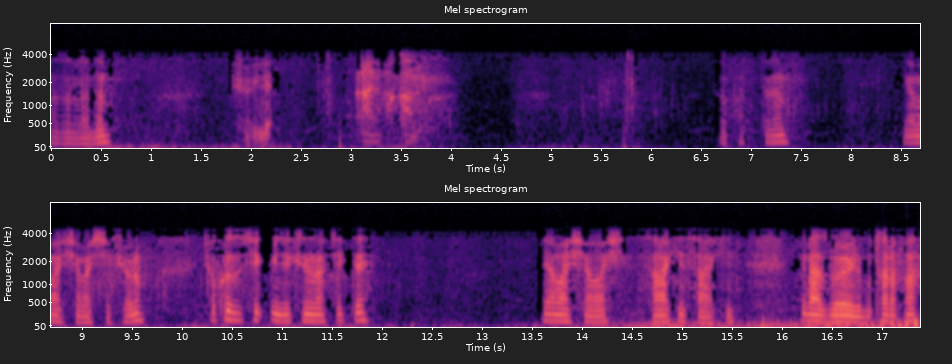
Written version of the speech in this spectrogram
hazırladım. Şöyle hadi bakalım. Kapattım. Yavaş yavaş çekiyorum. Çok hızlı çekmeyeceksiniz Akçek'te. Yavaş yavaş, sakin sakin. Biraz böyle bu tarafa,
